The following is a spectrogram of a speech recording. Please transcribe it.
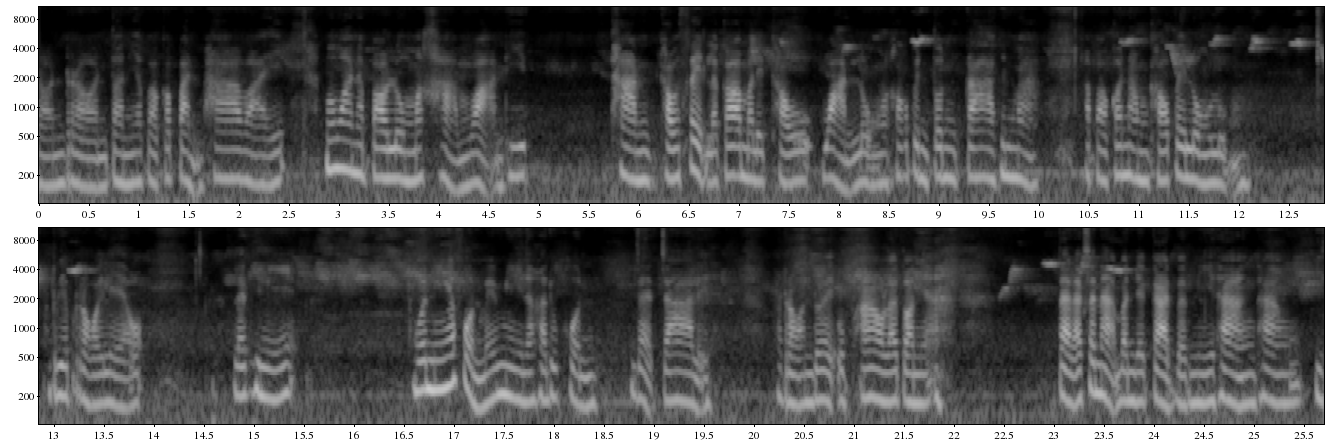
ร้อนๆ ตอนนี้เปาก็ปั่นผ้าไว้ เมื่อวานเปาลงมะขามหวานที่ ทานเขาเสร็จแล้วก็เมล็ดเขาหวานลงแล้วเขาก็เป็นต้นกล้าขึ้นมาอาเปาก็นำเขาไปลงหลุมเรียบร้อยแล้ว และทีนี้ วันนี้ฝนไม่มีนะคะ ทุกคนแดดจ้าเลย ร้อนด้วยอบอ้าวแล้วตอนเนี้ยแต่ลักษณะบรรยากาศแบบนี้ทางทางอี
